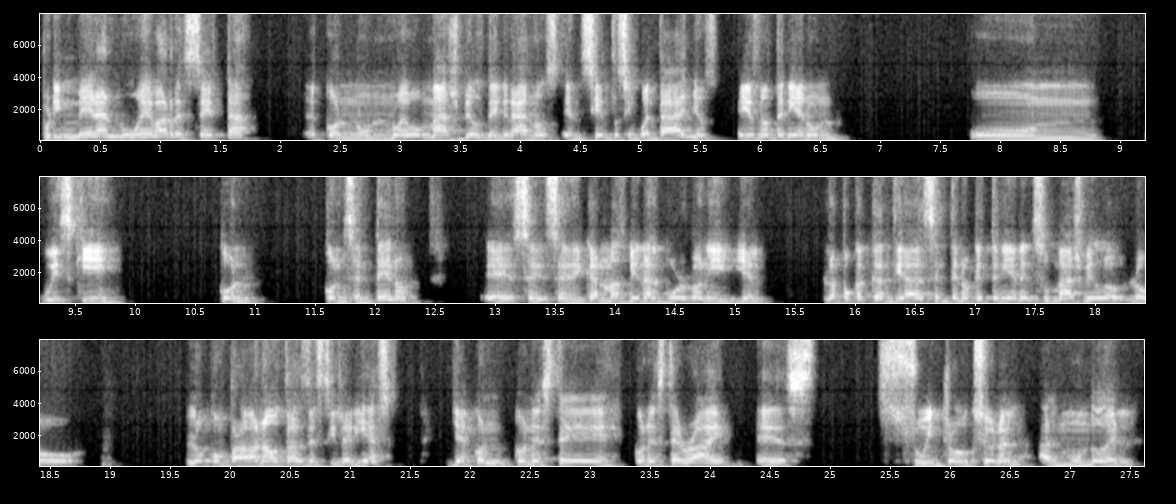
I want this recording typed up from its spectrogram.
primera nueva receta con un nuevo mash bill de granos en 150 años. Ellos no tenían un, un whisky con, con centeno. Eh, se, dedican más bien al bourbon y, el, la poca cantidad de centeno que tenían en su mash bill lo, lo compraban a otras destilerías. Ya con, con, este, con este rye es su introducción al, al mundo del,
